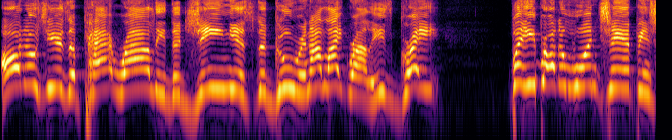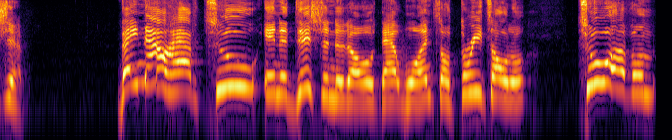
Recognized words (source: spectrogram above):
All those years of Pat Riley, the genius, the guru, and I like Riley, he's great, but he brought them one championship. They now have two in addition to those, that one, so three total, two of them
